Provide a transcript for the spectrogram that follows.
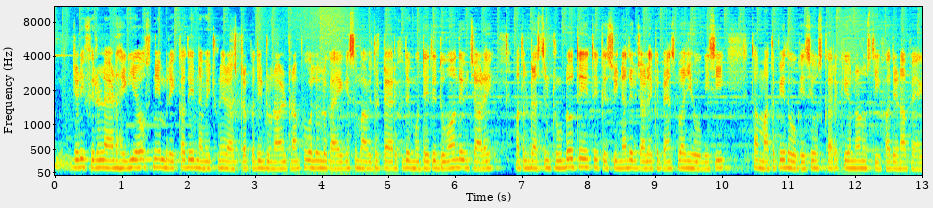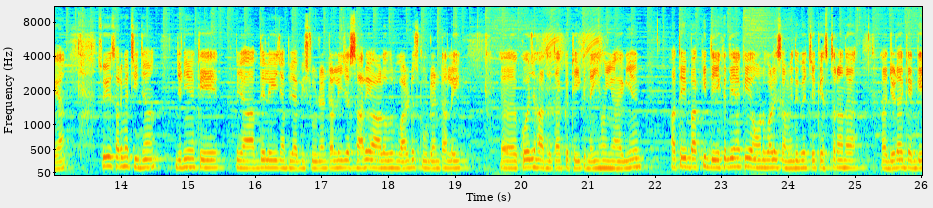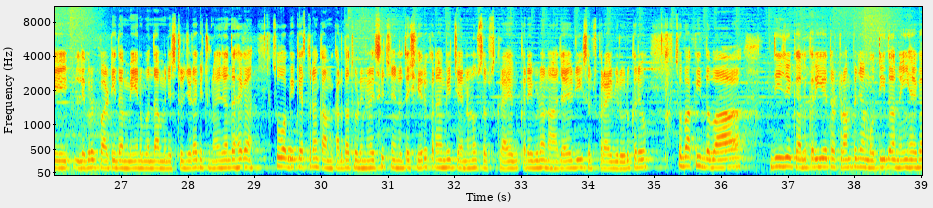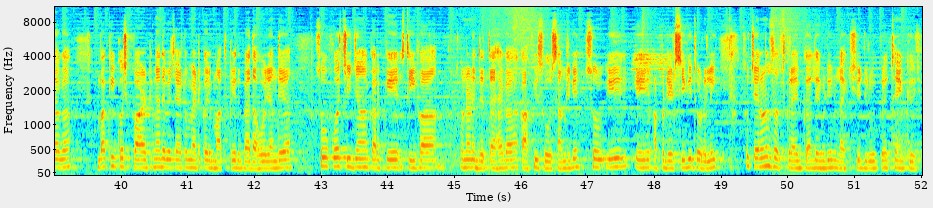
ਜਿਹੜੀ ਫਿਨਲੈਂਡ ਹੈਗੀ ਆ, ਉਸਨੇ ਅਮਰੀਕਾ ਦੇ ਨਵੇਂ ਚੁਣੇ ਰਾਸ਼ਟਰਪਤੀ ਡੋਨਾਲਡ ਟਰੰਪ ਵੱਲੋਂ ਲਗਾਏ ਗਏ ਸੰਭਾਵਿਤ ਟੈਰਿਫ ਦੇ ਮੁੱਦੇ ਤੇ ਦੋਵਾਂ ਦੇ ਵਿਚਾਲੇ, ਮਤਲਬ ਜਸਟਿਨ ਟਰੂਡੋ ਤੇ ਤੇ ਕ੍ਰਿਸਟੀਨਾ ਦੇ ਵਿਚਾਲੇ ਇੱਕ ਬਹਿਸਬਾਜ਼ੀ ਹੋ ਗਈ ਸੀ, ਤਾਂ ਮਤਭੇਦ ਹੋ ਗਏ ਸੀ, ਉਸ ਕਰਕੇ ਉਹਨਾਂ ਨੂੰ ਅਸਤੀਫਾ ਦੇਣਾ ਪੈ ਗਿਆ। ਸੋ ਇਹ ਸਾਰੀਆਂ ਚੀਜ਼ਾਂ ਜਿਹੜੀਆਂ ਕਿ ਪੰਜਾਬ ਦੇ ਲਈ ਜਾਂ ਪੰਜਾਬੀ ਸਟੂਡੈਂਟਾਂ ਲਈ ਜਾਂ ਸਾਰੇ ਆਲ ਓਵਰ ਵਰਲਡ ਸਟੂਡੈਂਟਾਂ ਲਈ ਕੁਝ ਹੱਦ ਤੱਕ ਠੀਕ ਨਹੀਂ ਹੋਈਆਂ ਹੈਗੀਆਂ। ਅਤੇ ਬਾਕੀ ਦੇਖਦੇ ਹਾਂ ਕਿ ਆਉਣ ਵਾਲੇ ਸਮੇਂ ਦੇ ਵਿੱਚ ਕਿਸ ਤਰ੍ਹਾਂ ਦਾ ਜਿਹੜਾ ਕਿ ਅੱਗੇ ਲਿਬਰਲ ਪਾਰਟੀ ਦਾ ਮੇਨ ਬੰਦਾ ਮਿਨਿਸਟਰ ਜਿਹੜਾ ਕਿ ਚੁਣਿਆ ਜਾਂਦਾ ਹੈਗਾ। ਸੋ ਅੱਗੇ ਕਿਸ ਤਰ੍ਹਾਂ ਕੰਮ ਕਰਦਾ ਤੁਹਾਡੇ ਨਾਲ ਇਸੇ ਚੈਨਲ ਤੇ ਸ਼ੇਅਰ ਕਰਾਂਗੇ। ਚੈਨਲ ਨੂੰ ਸਬਸਕ੍ਰਾਈਬ ਕਰੇ ਬਿਨਾ ਨਾ ਜਾਇਓ ਜੀ ਸਬਸਕ੍ਰਾਈਬ ਜ਼ਰੂਰ ਕਰਿਓ। ਸੋ ਬਾਕੀ ਦਬਾਅ ਦੀ ਜੇ ਗੱਲ ਕਰੀਏ ਤਾਂ ਟਰੰਪ ਜਾਂ ਮੋਦੀ ਦਾ ਨਹੀਂ ਹੈਗਾਗਾ ਬਾਕੀ ਕੁਝ ਪਾਰਟੀਆਂ ਦੇ ਵਿੱਚ ਆਟੋਮੈਟਿਕ ਮਤਭੇਦ ਪੈਦਾ ਹੋ ਜਾਂਦੇ ਆ। ਸੋ ਕੁਝ ਚੀਜ਼ਾਂ ਕਰਕੇ ਅਸਤੀਫਾ ਉਹਨਾਂ ਨੇ ਦਿੱਤਾ ਹੈਗਾ, ਕਾਫੀ ਸੋਚ ਸਮਝ ਕੇ। ਸੋ ਇਹ ਇਹ ਅਪਡੇਟ ਸੀਗੀ ਤੁਹਾਡੇ ਲਈ। ਸੋ ਚੈਨਲ ਨੂੰ ਸਬਸਕ੍ਰਾਈਬ ਕਰ ਲਿਓ ਵੀਡੀਓ ਨੂੰ ਲਾਈਕ ਸ਼ੇਅਰ ਜ਼ਰੂਰ ਕਰਿਓ। ਥੈਂਕ ਯੂ ਜੀ।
